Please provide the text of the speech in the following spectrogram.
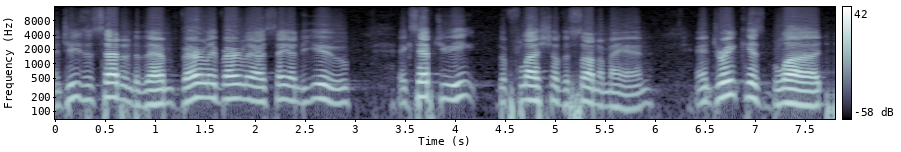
And Jesus said unto them, Verily, verily, I say unto you, except you eat the flesh of the Son of Man, and drink his blood,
